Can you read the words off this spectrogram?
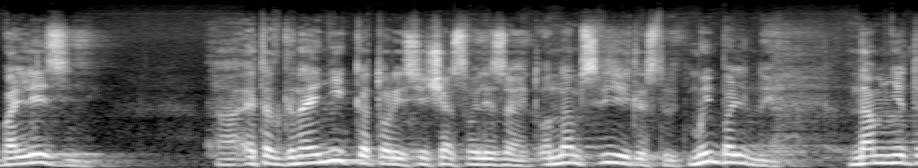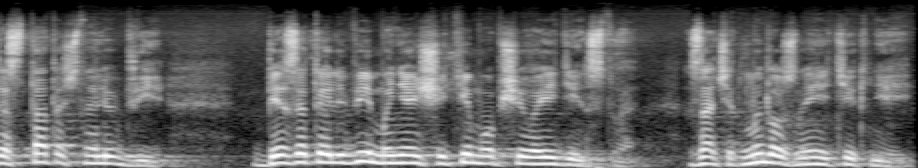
болезнь, а, этот гнойник, который сейчас вылезает, он нам свидетельствует, мы больны, нам недостаточно любви. Без этой любви мы не ощутим общего единства. Значит, мы должны идти к ней.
